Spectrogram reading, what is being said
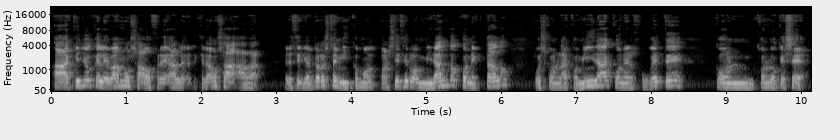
a aquello que le vamos a, le a, dar. Es decir, que el perro esté, como por así decirlo, mirando, conectado pues con la comida, con el juguete, con, con lo que sea.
